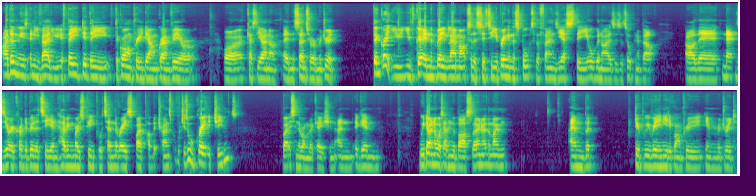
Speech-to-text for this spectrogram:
I don't think there's any value if they did the the Grand Prix down Gran Via or, or Castellana in the centre of Madrid. Then great, you you've got in the main landmarks of the city. You're bringing the sport to the fans. Yes, the organisers are talking about are their net zero credibility and having most people attend the race by public transport, which is all great achievements, but it's in the wrong location. And again, we don't know what's happening with Barcelona at the moment. Um, but do we really need a Grand Prix in Madrid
